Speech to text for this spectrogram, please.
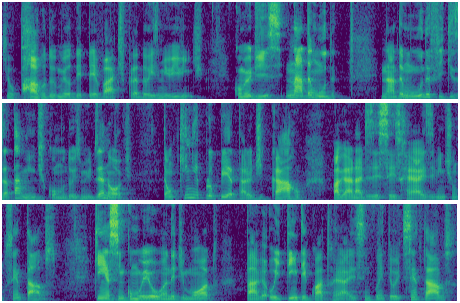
que eu pago do meu DPVAT para 2020? Como eu disse, nada muda. Nada muda, fica exatamente como 2019. Então, quem é proprietário de carro pagará R$ 16,21. Quem, assim como eu, anda de moto, paga R$ 84,58.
